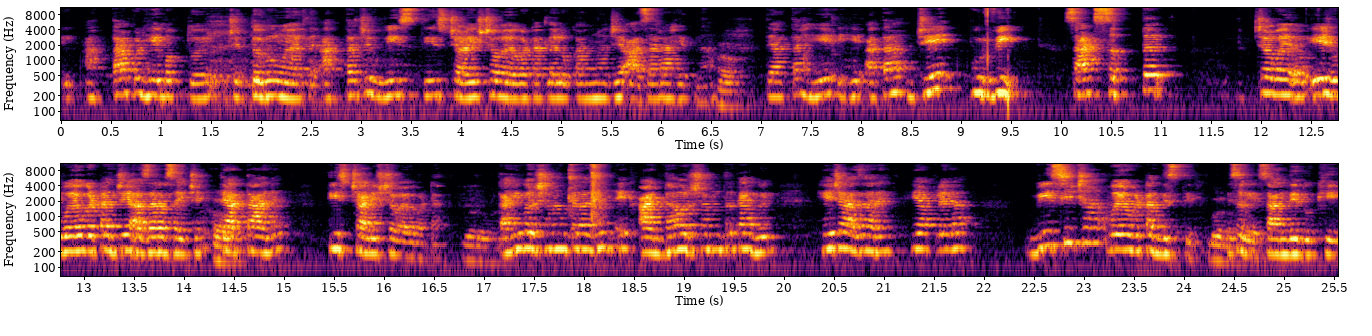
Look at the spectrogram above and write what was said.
आता आपण हे बघतोय जे तरुण वयातले आताचे वीस तीस चाळीसच्या वयोगटातल्या लोकांना जे आजार आहेत ना हो. ते आता हे हे आता जे पूर्वी साठ सत्तर च्या वय वयोगटात जे आजार असायचे हो. ते आता आले तीस चाळीसच्या वयोगटात. काही वर्षानंतर अजून एक आठ दहा वर्षानंतर काय होईल? हे जे आजार आहेत हे आपल्याला वीसीच्या वयोगटात दिसतील. हे सगळे सांधेदुखी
